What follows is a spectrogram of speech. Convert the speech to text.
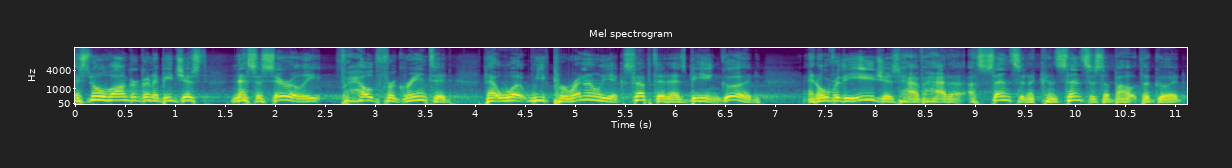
It's no longer going to be just necessarily held for granted that what we've perennially accepted as being good and over the ages have had a, a sense and a consensus about the good,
